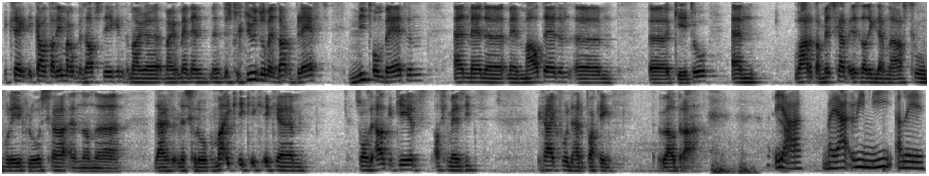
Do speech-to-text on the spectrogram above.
ik zeg, ik kan het alleen maar op mezelf steken, maar, eh, maar mijn, mijn, de structuur door mijn dag blijft niet ontbijten en mijn, mijn maaltijden ehm, eh, keto. En waar het dan misgaat, is dat ik daarnaast gewoon volledig los ga en dan daar is het misgelopen. Maar ik, ik, ik, ik ehm, zoals elke keer als je mij ziet, ga ik voor de herpakking weldra. ja. maar ja, wie niet? Allee,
